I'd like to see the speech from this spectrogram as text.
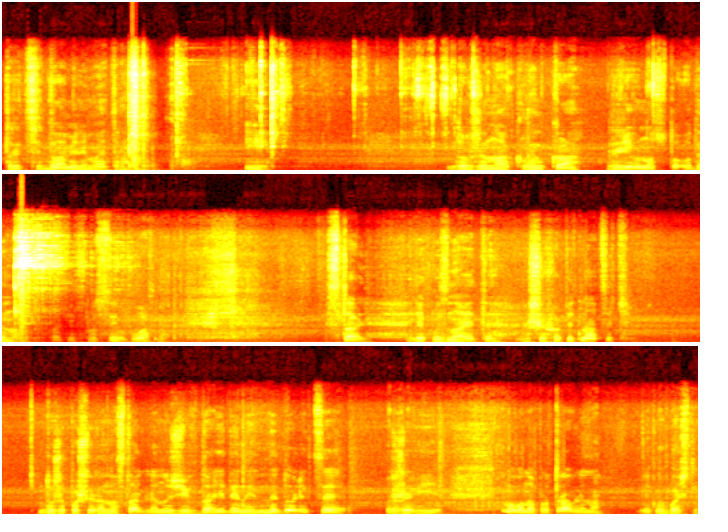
32 мм. І довжина клинка рівно 111, так як просив власник. Сталь, як ви знаєте, ШХ-15. Дуже поширена сталь для ножів. Да, єдиний недолік це ржавіє. Ну, вона протравлена, як ви бачите.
